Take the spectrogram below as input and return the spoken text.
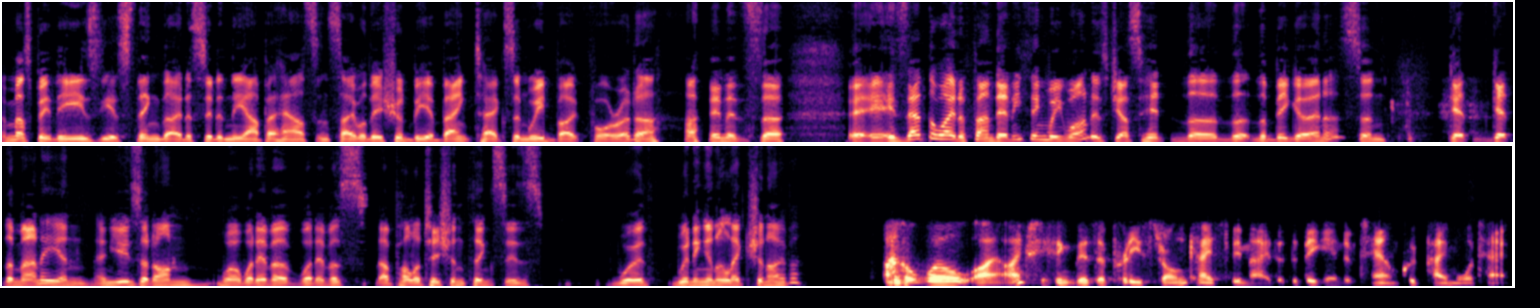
It must be the easiest thing, though, to sit in the upper house and say, "Well, there should be a bank tax, and we'd vote for it." Uh, I mean, it's uh, is that the way to fund anything we want? Is just hit the, the, the big earners and get get the money and, and use it on well whatever whatever a politician thinks is worth winning an election over? Uh, well, I actually think there's a pretty strong case to be made that the big end of town could pay more tax.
